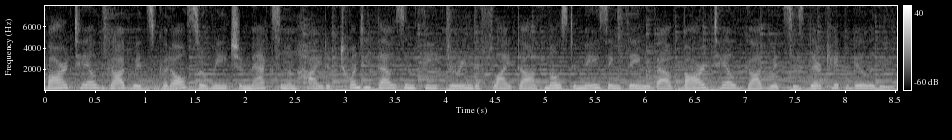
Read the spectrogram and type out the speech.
Bar-tailed godwits could also reach a maximum height of 20,000 feet during the flight. Most amazing thing about bar-tailed godwits is their capability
